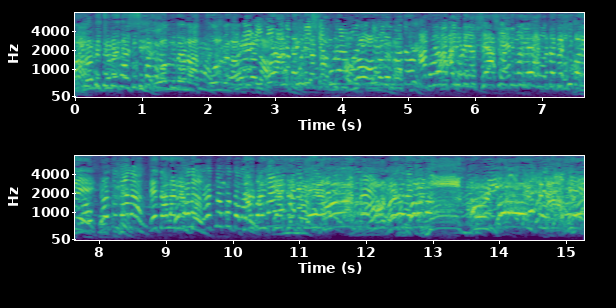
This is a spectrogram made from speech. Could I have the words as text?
আপনাদের জন্যই চলবে না চলবে না। ছেড়ে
